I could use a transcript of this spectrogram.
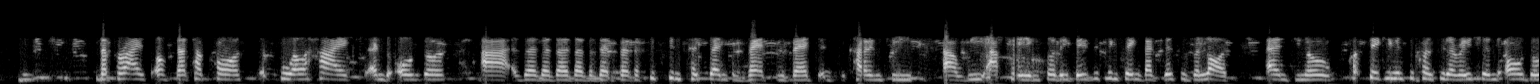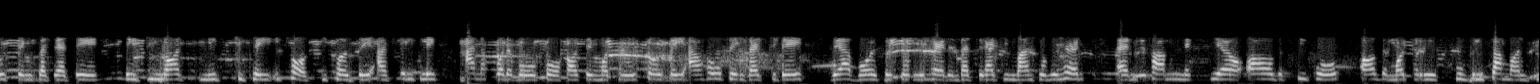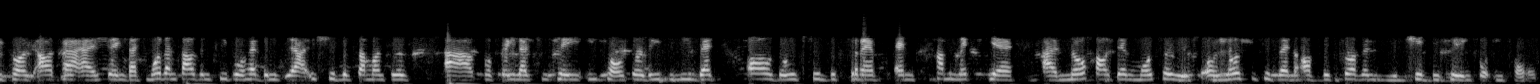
the price of data costs, fuel hikes, and also uh, the, the, the, the, the, the 15% VAT that currently uh, we are paying. So they're basically saying that this is a lot. And, you know, taking into consideration all those things that they're there, they do not need to pay it off because they are simply unaffordable for housing motorists. So they are hoping that today their voices will be heard and that their demands will be heard and come next year, all the people, all the motorists who've been summoned because OUTA is saying that more than 1,000 people have been uh, issued with summonses uh, for failure to pay e-toll. So they believe that all those should be scrapped and come next year, uh, no Gauteng motorist or no citizen of this province should be paying for e-toll.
